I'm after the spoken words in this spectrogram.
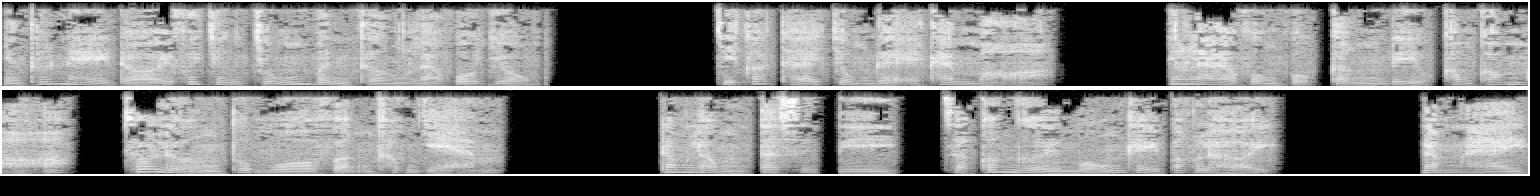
những thứ này đối với chân chúng bình thường là vô dụng. Chỉ có thể dùng để khai mỏ, nhưng là vùng vụ cận đều không có mỏ, số lượng thu mua vẫn không giảm. Trong lòng ta suy nghi, sợ có người muốn gây bất lợi. Năm nay,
